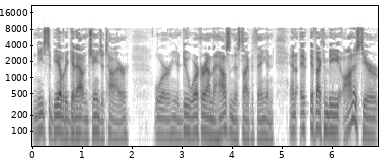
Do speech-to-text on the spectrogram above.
needs to be able to get out and change a tire or you know do work around the house and this type of thing. And and if, if I can be honest here,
